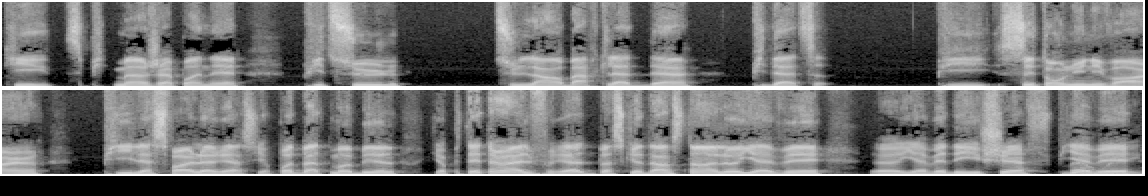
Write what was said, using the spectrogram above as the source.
qui est typiquement japonais, puis tu, tu l'embarques là-dedans, puis that's Puis c'est ton univers, puis laisse faire le reste. Il n'y a pas de Batmobile. Il y a peut-être un Alfred, parce que dans ce temps-là, il y avait, euh, il y avait des chefs, puis il y ben avait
